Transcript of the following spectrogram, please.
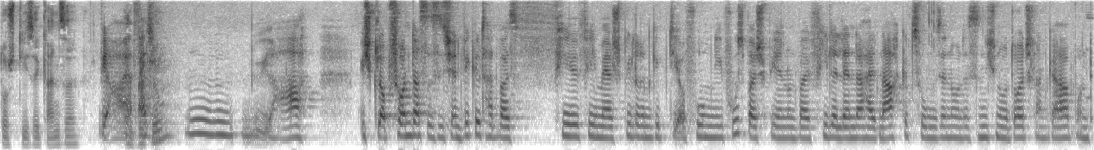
durch diese ganze Ja, Entwicklung? Also, ja, ich glaube schon, dass es sich entwickelt hat, weil es viel, viel mehr Spielerinnen gibt, die auf hohem Niveau Fußball spielen und weil viele Länder halt nachgezogen sind und es nicht nur Deutschland gab und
